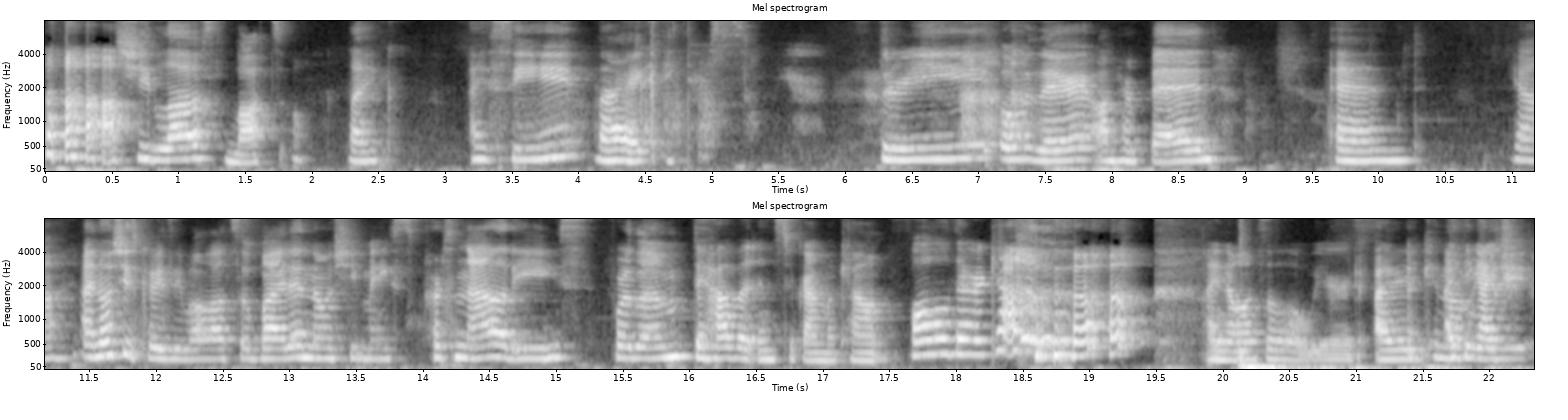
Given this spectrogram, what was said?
She loves Lotso. Like, I see like There's some three over there on her bed, and yeah, I know she's crazy about Lotso, but I didn't know she makes personalities for them. They have an Instagram account. Follow their account. I know it's a little weird. I I, cannot think I tr-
